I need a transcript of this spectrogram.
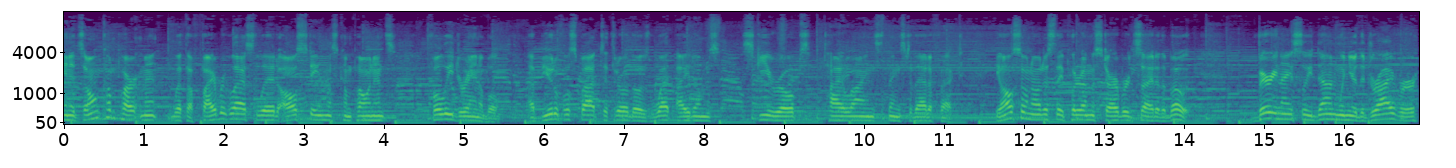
in its own compartment with a fiberglass lid, all stainless components, fully drainable. A beautiful spot to throw those wet items, ski ropes, tie lines, things to that effect. You also notice they put it on the starboard side of the boat. Very nicely done when you're the driver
